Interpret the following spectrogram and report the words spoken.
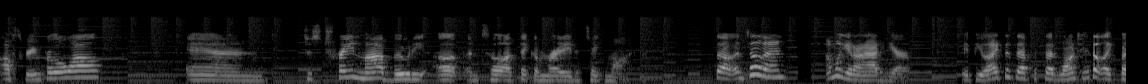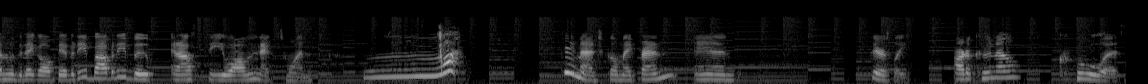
off screen for a little while and just train my booty up until I think I'm ready to take them on. So until then, I'm gonna get on out of here. If you like this episode, why don't you hit that like button with a big old bibbity bobbity boop, and I'll see you all in the next one. Mwah! Stay magical, my friends, and seriously, Articuno, coolest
